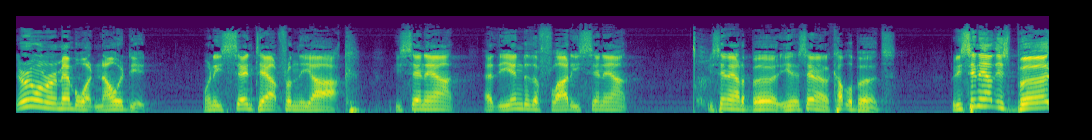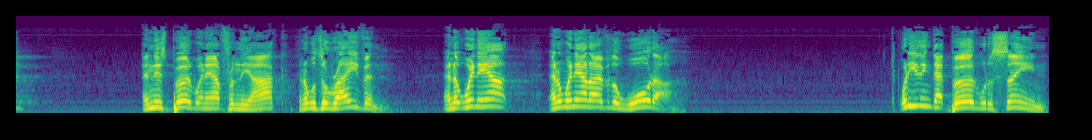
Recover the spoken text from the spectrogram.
Everyone remember what Noah did? when he sent out from the ark. He sent out at the end of the flood. He sent out. He sent out a bird. He sent out a couple of birds, but he sent out this bird, and this bird went out from the ark, and it was a raven, and it went out, and it went out over the water. What do you think that bird would have seen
